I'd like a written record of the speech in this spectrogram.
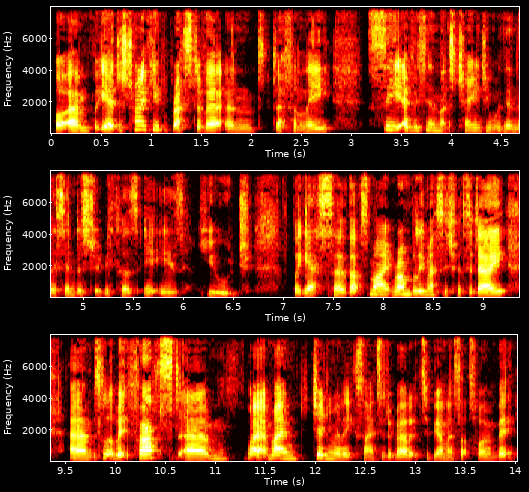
But um, but yeah, just trying to keep abreast of it and definitely see everything that's changing within this industry because it is huge. But yes, so that's my rambly message for today. Um, it's a little bit fast, um, but I'm genuinely excited about it. To be honest, that's why I'm a bit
